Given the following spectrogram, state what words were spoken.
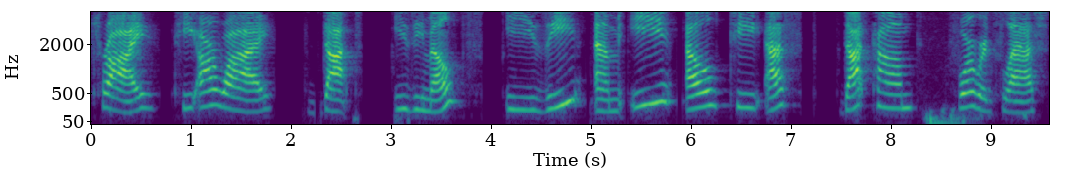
try, T-R-Y, dot easymelts, E-Z-M-E-L-T-S dot com forward slash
